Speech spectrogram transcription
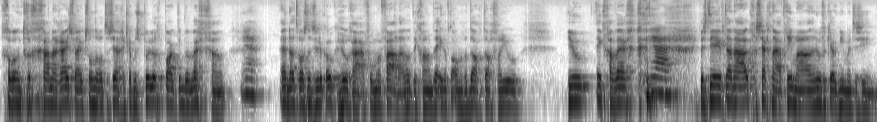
gewoon teruggegaan naar Rijswijk zonder wat te zeggen. Ik heb mijn spullen gepakt, ik ben weggegaan. ja, En dat was natuurlijk ook heel raar voor mijn vader. Dat ik gewoon op de een of de andere dag dacht van... joh, joh ik ga weg. ja. Dus die heeft daarna ook gezegd... nou prima, dan hoef ik je ook niet meer te zien.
